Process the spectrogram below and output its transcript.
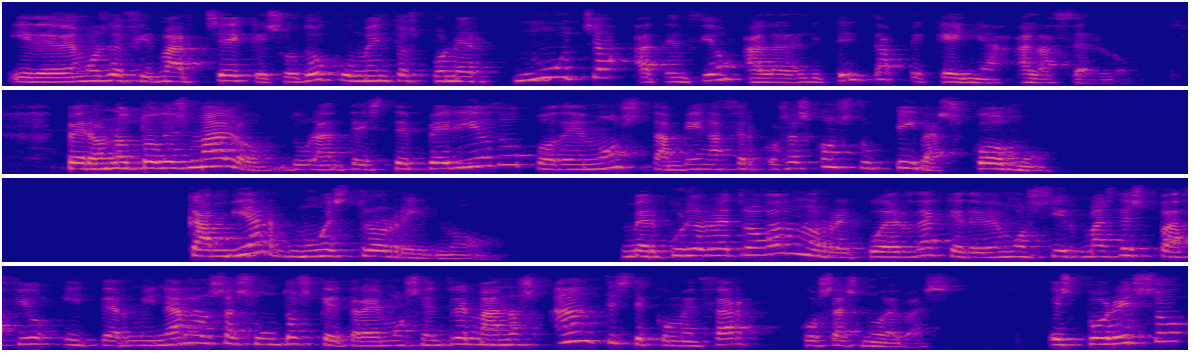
y debemos de firmar cheques o documentos, poner mucha atención a la letrita pequeña al hacerlo. Pero no todo es malo. Durante este periodo podemos también hacer cosas constructivas como Cambiar nuestro ritmo. Mercurio retrógrado nos recuerda que debemos ir más despacio y terminar los asuntos que traemos entre manos antes de comenzar cosas nuevas. Es por eso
